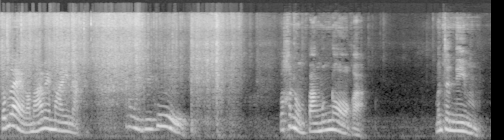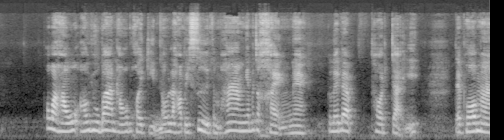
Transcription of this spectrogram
ต้มแหลกอะมาใหม่ๆน่ะนุ่ยที่หู้ว่าขนมปังเมืองนอกอะมันจะนิ่ม เพราะว่าเขาเขาอยู่บ้านเขาคอยกินเนาะเวลาเขาไปซื้อตามห้างเนี่ยมันจะแข็งไงก็เลยแบบถอดใจ แต่พอมา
